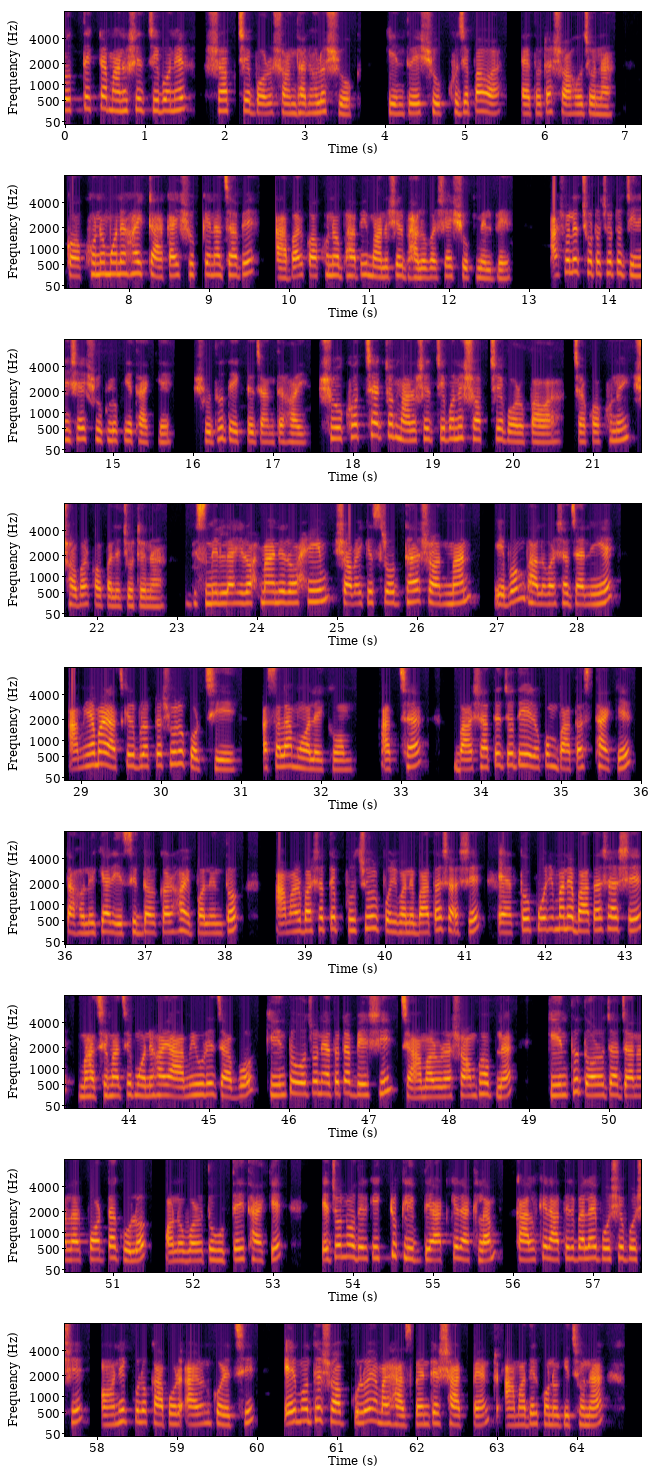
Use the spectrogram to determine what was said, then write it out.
প্রত্যেকটা মানুষের জীবনের সবচেয়ে বড় সন্ধান হলো সুখ। কিন্তু এই সুখ খুঁজে পাওয়া এতটা সহজও না। কখনো মনে হয় টাকায় সুখ কেনা যাবে, আবার কখনো ভাবি মানুষের ভালোবাসায় সুখ মিলবে। আসলে ছোট ছোট জিনিসেই সুখ লুকিয়ে থাকে, শুধু দেখতে জানতে হয়। সুখ হচ্ছে একজন মানুষের জীবনের সবচেয়ে বড় পাওয়া, যা কখনোই সবার কপালে জোটে না। বিসমিল্লাহ রহমান রহিম। সবাইকে শ্রদ্ধা, সম্মান এবং ভালোবাসা জানিয়ে আমি আমার আজকের ব্লগটা শুরু করছি। আসসালামু আলাইকুম। আচ্ছা বাসাতে যদি এরকম বাতাস থাকে, তাহলে কি আর এসির দরকার হয় বলেন তো? আমার বাসাতে প্রচুর পরিমাণে বাতাস আসে। এত পরিমাণে বাতাস আসে, মাঝে মাঝে মনে হয় আমি উড়ে যাব। কিন্তু ওজন এতটা বেশি যে আমার ওরা সম্ভব না। কিন্তু দরজা, জানালার পর্দাগুলো অনবরত উঠতেই থাকে। এজন্য ওদেরকে একটু ক্লিপ দিয়ে আটকে রাখলাম। কালকে রাতের বেলায় বসে বসে অনেকগুলো কাপড় আয়রন করেছি। এর মধ্যে সবগুলোই আমার হাজব্যান্ডের শার্ট প্যান্ট, আমাদের কোনো কিছু না।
